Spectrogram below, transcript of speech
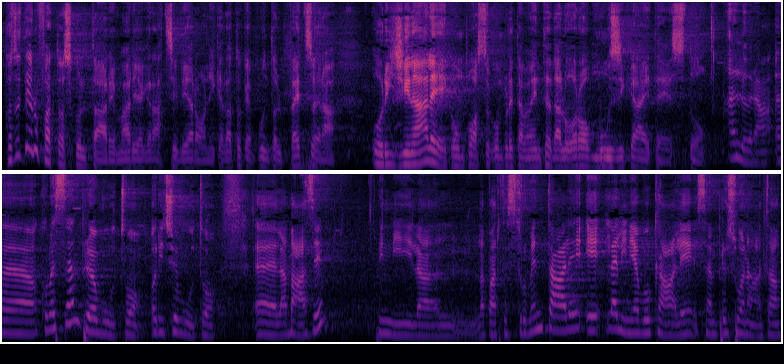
Cosa ti hanno fatto ascoltare Maria Grazia e Veronica, dato che appunto il pezzo era originale e composto completamente da loro musica e testo? Allora, eh, come sempre ho, avuto, ho ricevuto eh, la base, quindi la, la parte strumentale, e la linea vocale sempre suonata.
